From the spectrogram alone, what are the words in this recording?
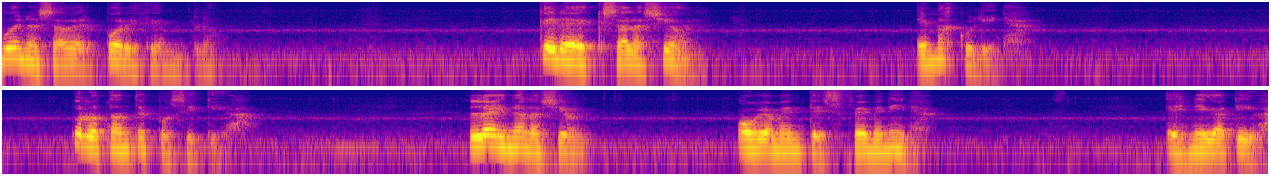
Bueno es saber, por ejemplo, que la exhalación es masculina. Por lo tanto es positiva. La inhalación obviamente es femenina. Es negativa.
